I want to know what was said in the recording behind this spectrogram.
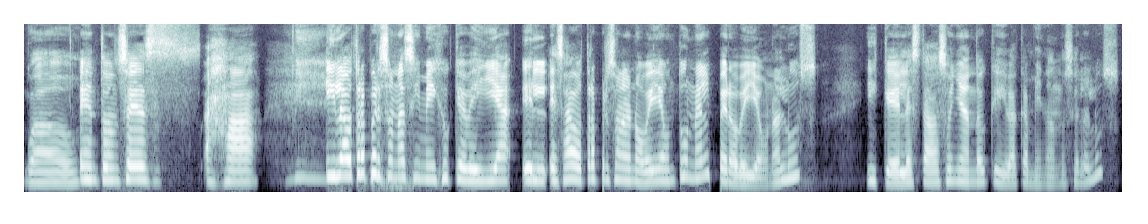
Wow. Entonces, ajá. Y la otra persona sí me dijo que veía, el, esa otra persona no veía un túnel, pero veía una luz y que él estaba soñando que iba caminando hacia la luz.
